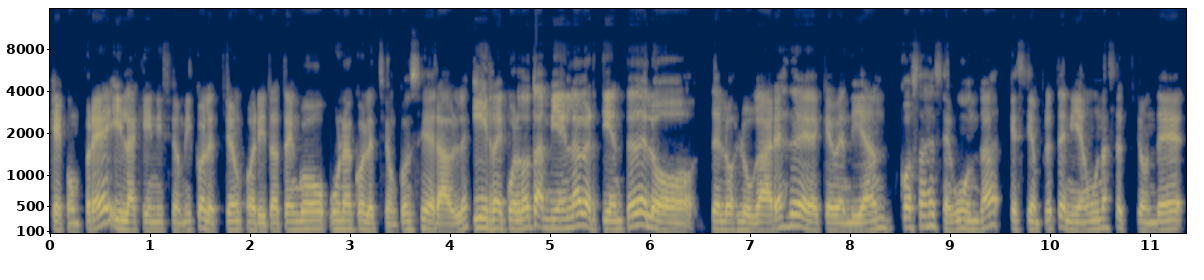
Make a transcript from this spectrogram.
que compré y la que inició mi colección. Ahorita tengo una colección considerable y recuerdo también la vertiente de, lo, de los lugares de que vendían cosas de segunda que siempre tenían una sección de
